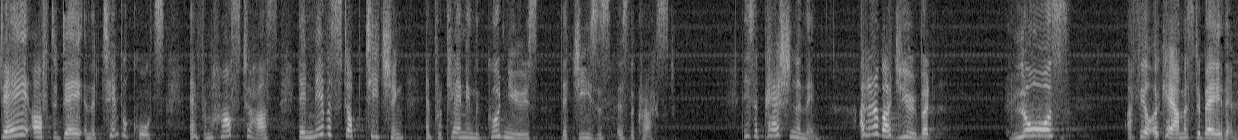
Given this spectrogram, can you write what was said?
Day after day in the temple courts and from house to house, they never stopped teaching and proclaiming the good news that Jesus is the Christ. There's a passion in them. I don't know about you, but laws, I feel, okay, I must obey them.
